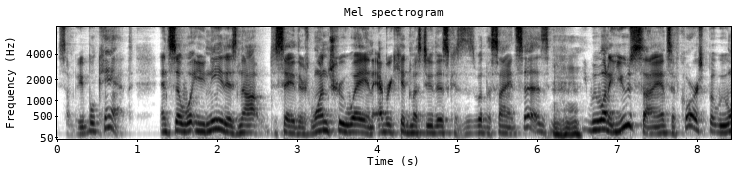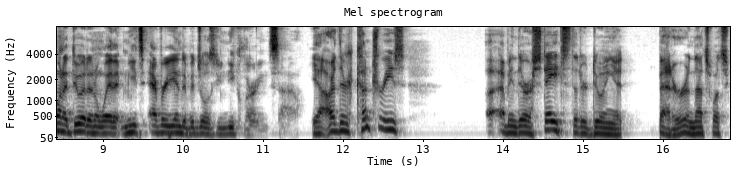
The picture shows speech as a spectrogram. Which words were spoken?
Some people can't. And so what you need is not to say there's one true way and every kid must do this because this is what the science says. We want to use science, of course, but we want to do it in a way that meets every individual's unique learning style. Yeah. Are there countries? uh, I mean, there are states that are doing it better, and that's what's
